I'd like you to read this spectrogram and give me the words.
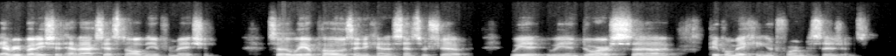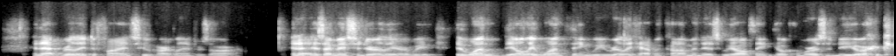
everybody should have access to all the information. So we oppose any kind of censorship. We, we endorse uh, people making informed decisions. And that really defines who Heartlanders are. And as I mentioned earlier, we the one the only one thing we really have in common is we all think Hill Cumorah is in New York.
